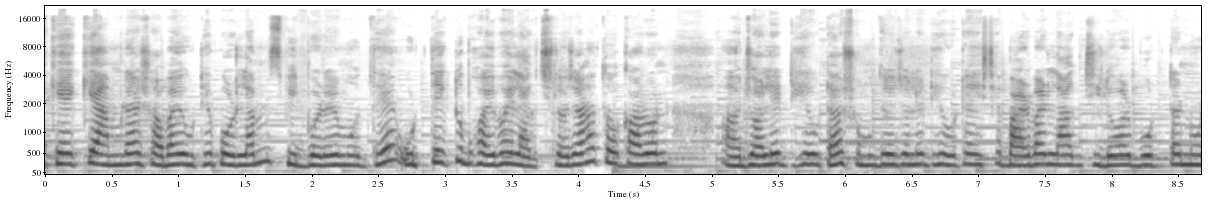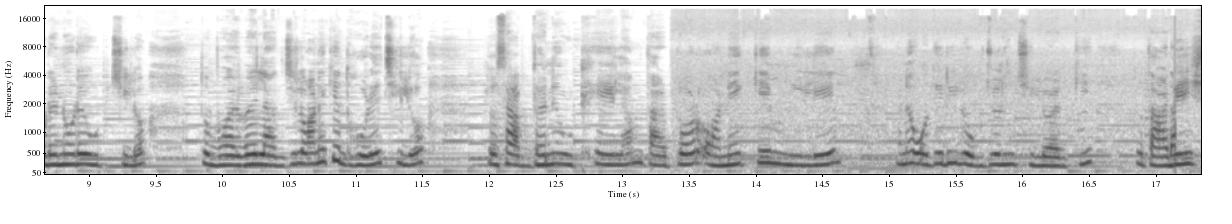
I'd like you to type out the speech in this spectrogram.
একে একে আমরা সবাই উঠে পড়লাম স্পিড বোর্ডের মধ্যে। উঠতে একটু ভয় ভয় লাগছিল জানো তো? কারণ জলের ঢেউটা সমুদ্রের জলের ঢেউটা এসে বারবার লাগছিল আর বোটটা নড়ে নড়ে উঠছিল তো ভয় ভয় লাগছিল। অনেকে ধরেছিল তো সাবধানে উঠে এলাম। তারপর অনেকে মিলে মানে ওদেরই লোকজন ছিল আর কি তো তারা বেশ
